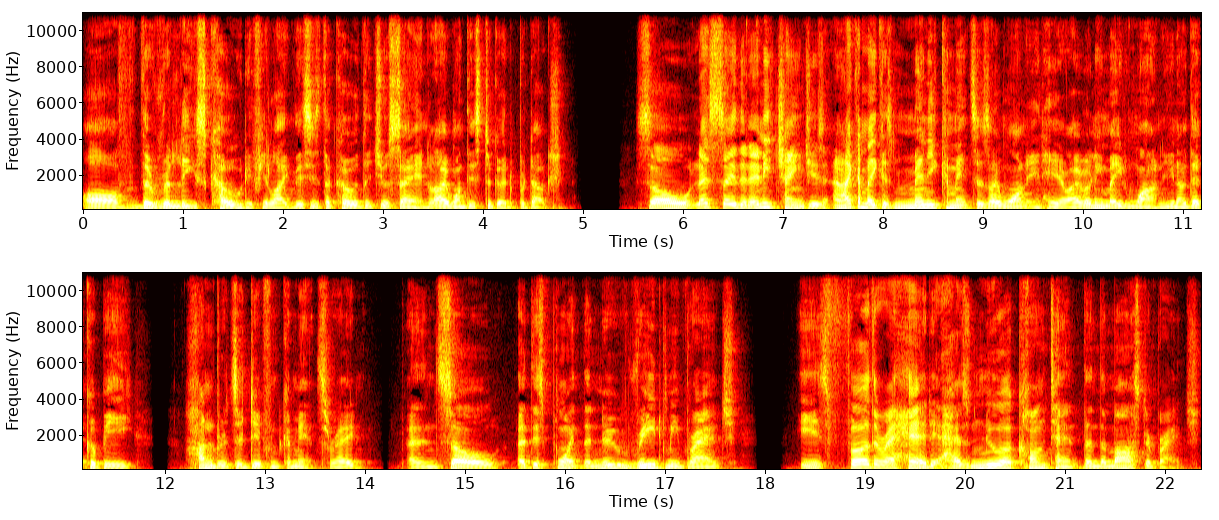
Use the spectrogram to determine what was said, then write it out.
of the release code, if you like. This is the code that you're saying, I want this to go to production. So let's say that any changes, and I can make as many commits as I want in here. I've only made one. You know, there could be hundreds of different commits, right? And so at this point, the new README branch is further ahead. It has newer content than the master branch.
